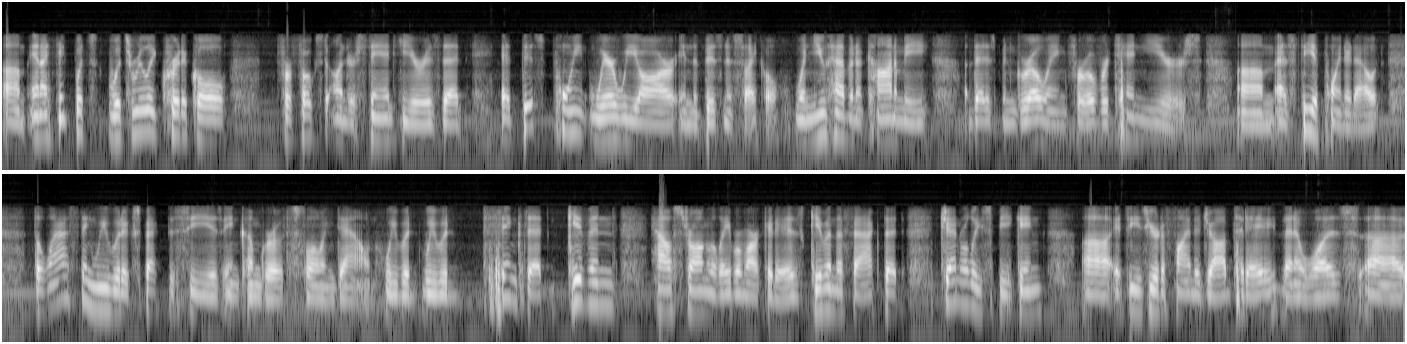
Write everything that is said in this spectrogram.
um, and I think what's what's really critical for folks to understand here is that at this point where we are in the business cycle, when you have an economy that has been growing for over 10 years, um, as Thea pointed out, the last thing we would expect to see is income growth slowing down. We would we would think that given how strong the labor market is, given the fact that generally speaking, uh, it's easier to find a job today than it was uh,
